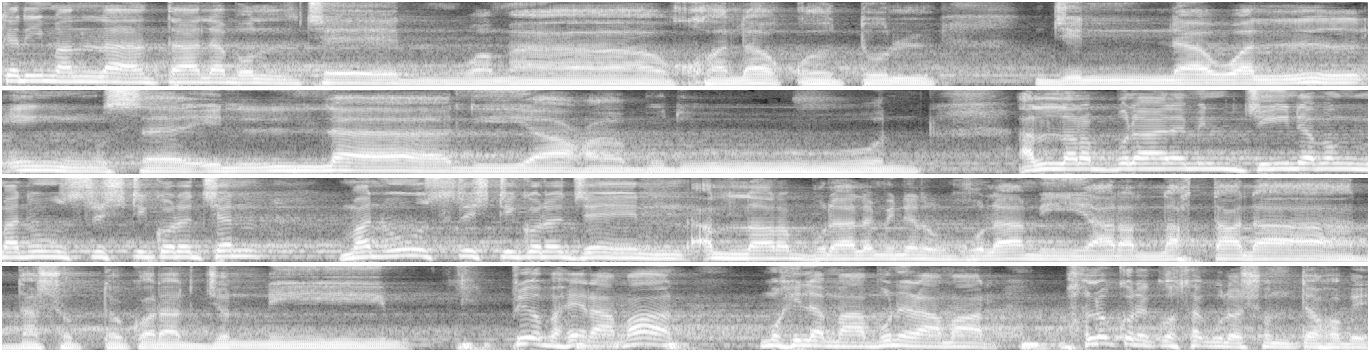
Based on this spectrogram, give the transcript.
করিম আল্লাহ তালা বলছেন, ওয়ামা লিয়াবুদুন। আল্লাহ রাব্বুল আলমিন জিন এবং মানুষ সৃষ্টি করেছেন মানুষ সৃষ্টি করেছেন আল্লাহ রাব্বুল আলমিনের গোলামি আর আল্লাহ তালা দাসত্ব করার জন্যে। প্রিয় ভাইয়ের আমার, মহিলা মা বোনের আমার, ভালো করে কথাগুলো শুনতে হবে।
